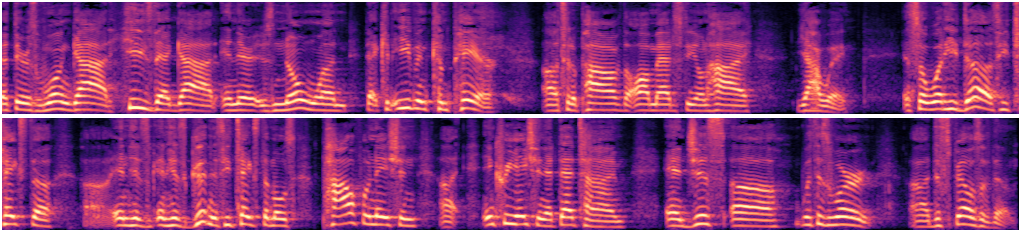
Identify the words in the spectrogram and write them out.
that there's one God, he's that God, and there is no one that can even compare uh, to the power of the All Majesty on high, Yahweh. And so what he does, he takes the, uh, in, his, in his goodness, he takes the most powerful nation uh, in creation at that time and just, uh, with his word, uh, dispels of them.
